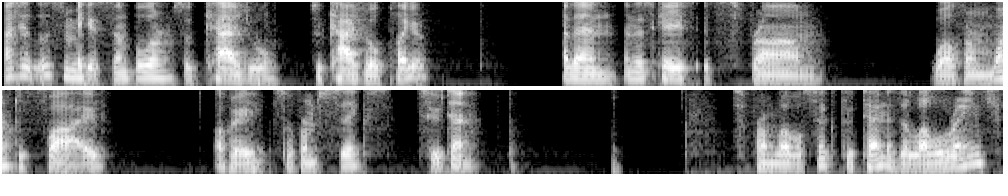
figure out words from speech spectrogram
actually let's make it simpler. So casual, so casual player. And then in this case, it's from, well, from 1 to 5. Okay, so from 6 to 10. So from level 6 to 10 is a level range.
